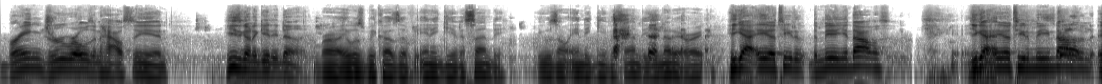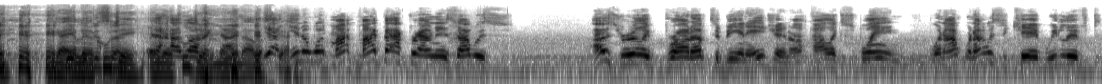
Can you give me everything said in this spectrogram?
bring Drew Rosenhaus in. He's gonna get it done. bro, it was because of any given Sunday. He was on any given Sunday. You know that, right? He got LT the, the million dollars. You got, LT the million dollars. in the- He got LL Cool J. Yeah, LL I Cool love J, it, million guys. dollars. Yeah, you know what? My my background is I was I was really brought up to be an agent. I'll, I'll explain. When I when I was a kid, we lived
